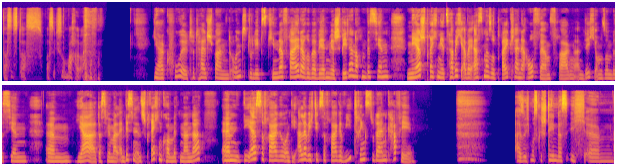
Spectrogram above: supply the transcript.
das ist das, was ich so mache. Ja, cool, total spannend. Und du lebst kinderfrei, darüber werden wir später noch ein bisschen mehr sprechen. Jetzt habe ich aber erstmal so drei kleine Aufwärmfragen an dich, um so ein bisschen, ähm, ja, dass wir mal ein bisschen ins Sprechen kommen miteinander. Ähm, die erste Frage und die allerwichtigste Frage, wie trinkst du deinen Kaffee? Also ich muss gestehen, dass ich ähm,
